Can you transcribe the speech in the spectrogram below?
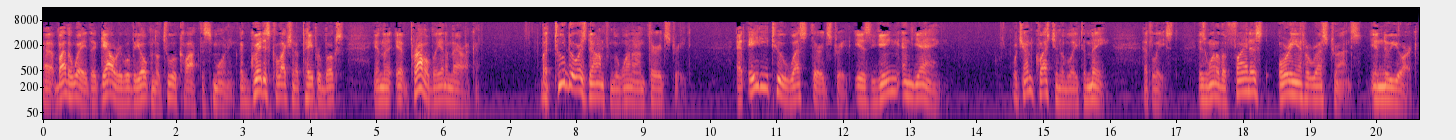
uh, by the way, the gallery will be open till 2 o'clock this morning. The greatest collection of paper books in the, probably in America. But two doors down from the one on 3rd Street, at 82 West 3rd Street, is Yin and Yang, which unquestionably, to me, at least, is one of the finest Oriental restaurants in New York.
